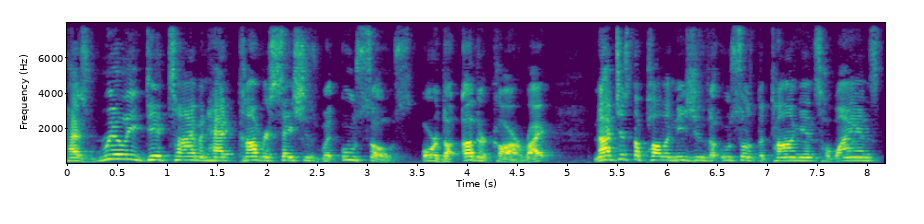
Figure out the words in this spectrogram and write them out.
has really did time and had conversations with Usos or the other car, right? Not just the Polynesians, the Usos, the Tongans, Hawaiians,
